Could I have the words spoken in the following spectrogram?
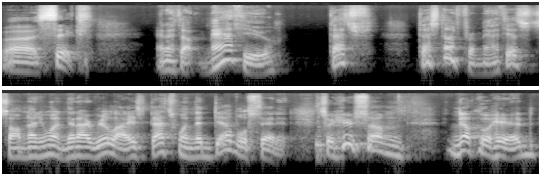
uh, 6. And I thought, Matthew? That's that's not from Matthew. That's Psalm 91. Then I realized that's when the devil said it. So here's some knucklehead,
